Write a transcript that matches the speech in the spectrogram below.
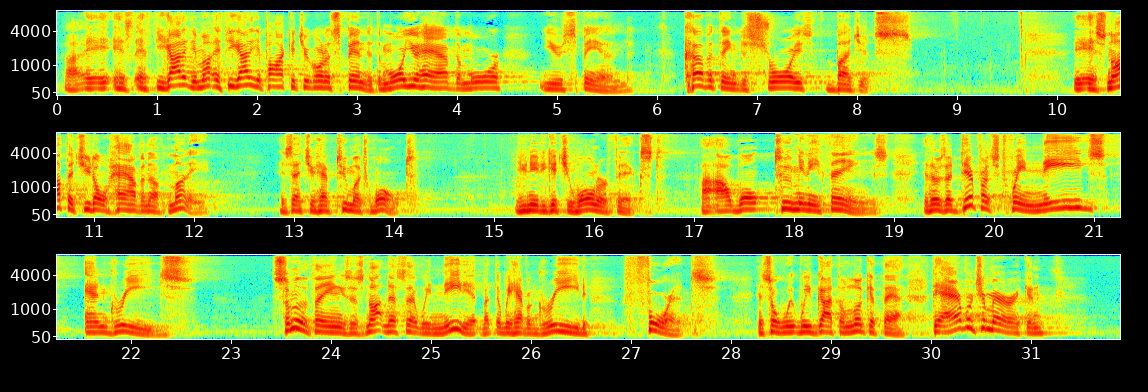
Uh, if, you got it if you got it in your pocket, you're going to spend it. The more you have, the more you spend. Coveting destroys budgets. It's not that you don't have enough money, it's that you have too much want. You need to get your wanter fixed. I, I want too many things. There's a difference between needs and greeds. Some of the things is not necessarily that we need it, but that we have a greed for it. And so we, have got to look at that. The average American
